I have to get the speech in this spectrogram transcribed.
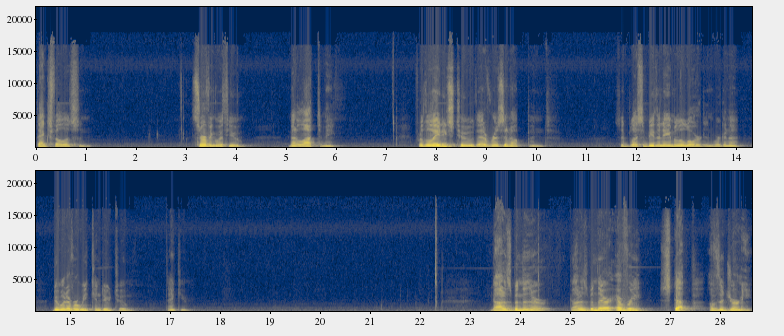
Thanks, fellas, and serving with you meant a lot to me. For the ladies, too, that have risen up and said, Blessed be the name of the Lord, and we're going to do whatever we can do, too. Thank you. God has been there. God has been there every step of the journey.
